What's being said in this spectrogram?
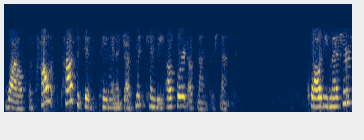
while the po positive payment adjustment can be upward of 9%. Quality measures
